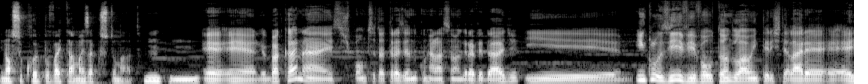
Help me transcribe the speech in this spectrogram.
e nosso corpo vai estar tá mais acostumado. Uhum. É, é, bacana esses pontos que você está trazendo com relação à gravidade e, inclusive, voltando lá ao Interestelar, é, é, é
